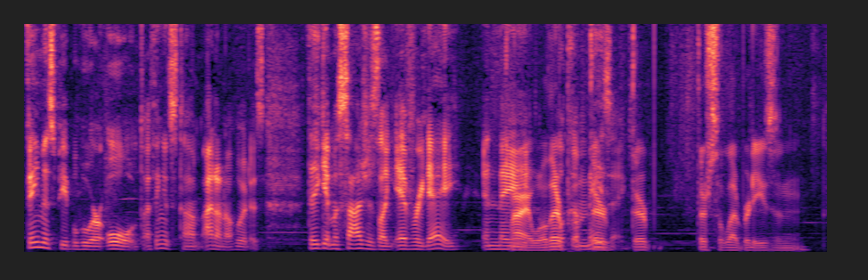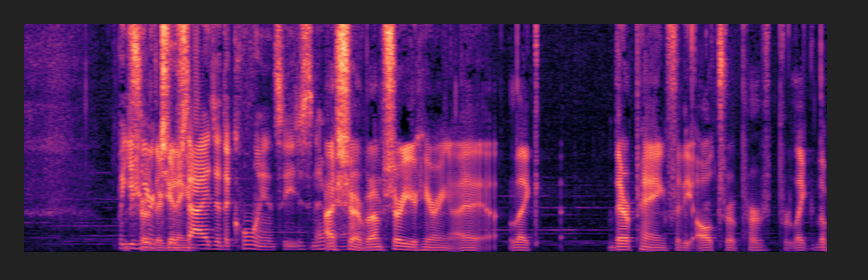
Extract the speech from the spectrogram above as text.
famous people who are old. I think it's Tom. I don't know who it is. They get massages like every day, and they All right, well, they're look they're, they're they're celebrities and But I'm you sure hear two sides of the coin, so you just never. I sure, but I'm sure you're hearing I like they're paying for the ultra per, per like the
